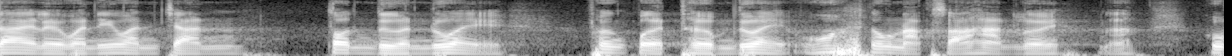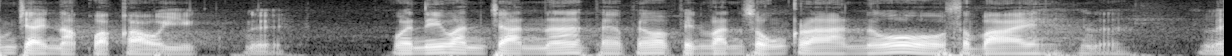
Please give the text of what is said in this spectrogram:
ได้เลยวันนี้วันจันทร์ต้นเดือนด้วย เพิ่งเปิดเทอมด้วยโอ้ต้องหนักสาหัสเลยนะกลุ้มใจหนักกว่าเก่าอีกนะวันนี้วันจันทร์นะ แต่แปลว่าเป็นวันสงกรานโอ้สบายนะเห็นไหม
